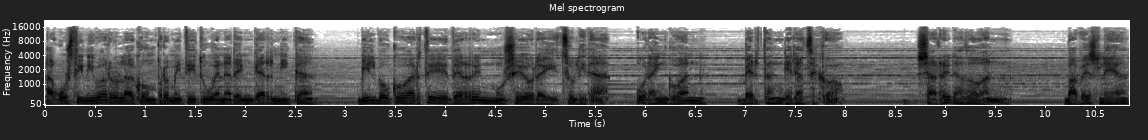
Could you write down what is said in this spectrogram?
Agustin Ibarrola komprometituenaren Gernika, Bilboko Arte Ederren Museora itzuli da. Oraingoan, bertan geratzeko. Sarrera doan, babeslea,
